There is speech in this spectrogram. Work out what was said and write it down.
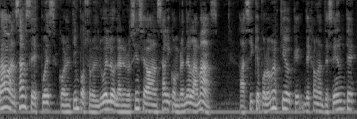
va a avanzarse después con el tiempo sobre el duelo, la neurociencia va a avanzar y comprenderla más. Así que por lo menos quiero que dejar un antecedente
